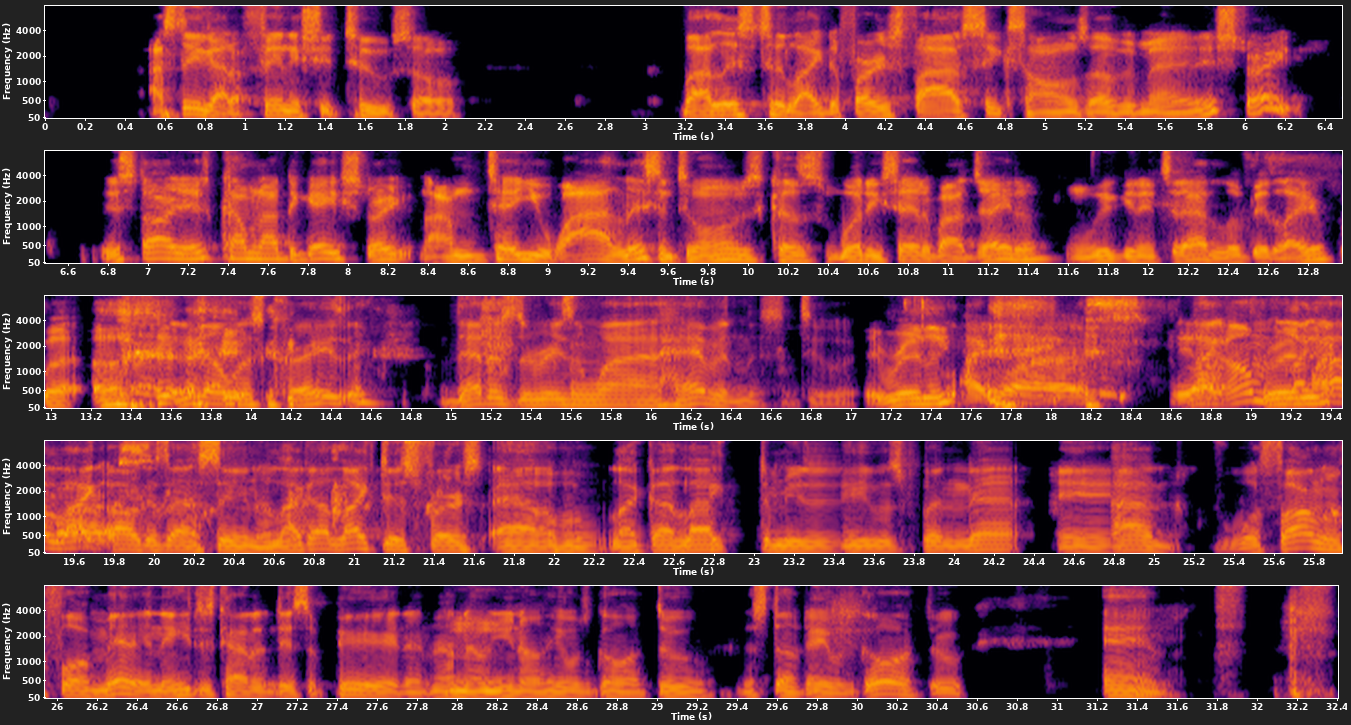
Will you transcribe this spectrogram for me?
I still got to finish it too. So, but I listened to like the first five, six songs of it, man. It's straight. It started. It's coming out the gate straight. I'm gonna tell you why I listened to him is because what he said about Jada, and we'll get into that a little bit later. But uh, you know what's crazy? That is the reason why I haven't listened to it. Really? Likewise. Yeah. Like I'm really? like I like August Alsina. Like I like this first album. Like I like the music he was putting out, and I was following for a minute, and then he just kind of disappeared. And I know mm-hmm. you know he was going through the stuff they was going through, and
